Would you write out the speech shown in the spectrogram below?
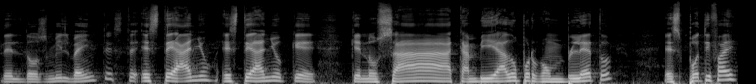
del 2020, este, este año, este año que, que nos ha cambiado por completo Spotify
